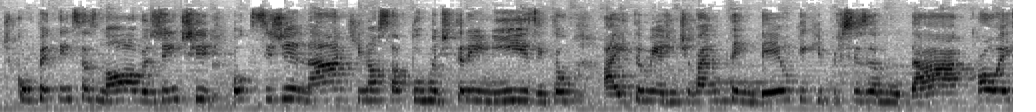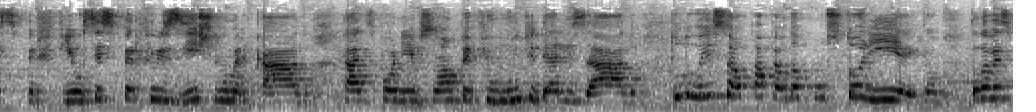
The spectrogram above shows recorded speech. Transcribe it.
de competência competências novas, gente oxigenar aqui nossa turma de trainees. Então, aí também a gente vai entender o que, que precisa mudar, qual é esse perfil, se esse perfil existe no mercado, está disponível, se não é um perfil muito idealizado. Tudo isso é o papel da consultoria. Então, toda vez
